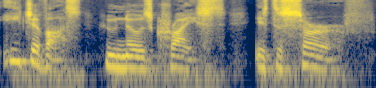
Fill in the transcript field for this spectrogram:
Each of us who knows Christ is to serve,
